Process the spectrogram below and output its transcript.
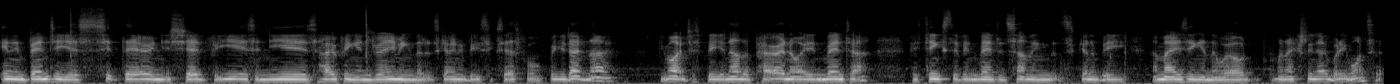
an inventor, you sit there in your shed for years and years, hoping and dreaming that it's going to be successful, but you don't know. You might just be another paranoid inventor who thinks they've invented something that's going to be amazing in the world when actually nobody wants it.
